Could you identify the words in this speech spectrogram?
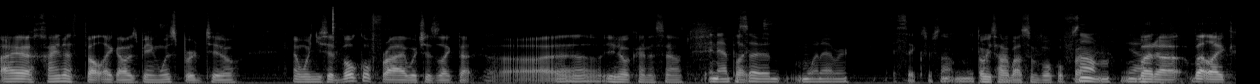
I uh, kind of felt like I was being whispered to. And when you said vocal fry, which is like that, uh, you know, kind of sound. in episode whatever six or something. We Oh, we talk about some vocal fry. something. Yeah, But, uh, but like,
